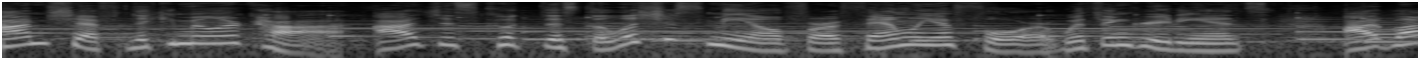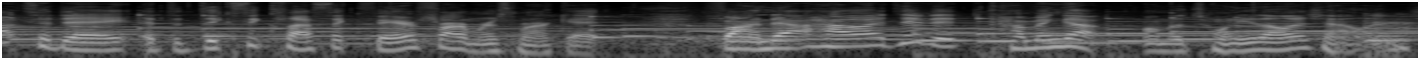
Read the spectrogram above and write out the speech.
I'm Chef Nikki Miller Ka. I just cooked this delicious meal for a family of four with ingredients I bought today at the Dixie Classic Fair Farmers Market. Find out how I did it coming up on the $20 challenge.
